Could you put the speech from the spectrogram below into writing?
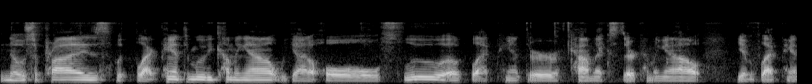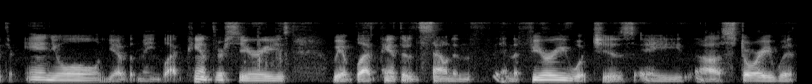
no surprise with Black Panther movie coming out. We got a whole slew of Black Panther comics that are coming out. You have a Black Panther annual. You have the main Black Panther series. We have Black Panther: The Sound and the, and the Fury, which is a uh, story with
